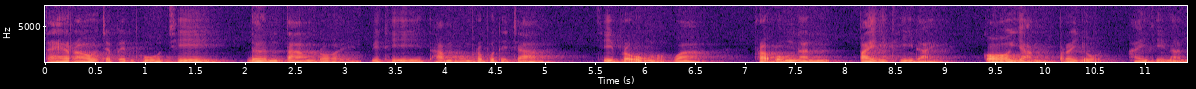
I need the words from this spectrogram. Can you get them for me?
แต่เราจะเป็นผู้ที่เดินตามรอยวิถีธรรมของพระพุทธเจ้า ที่พระองค์บอกว่า พระองค์นั้นไปที่ใดก็ยังประโยชน์ ให้ที่นั้น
